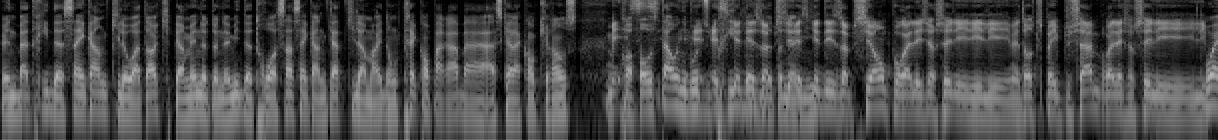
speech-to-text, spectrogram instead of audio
une batterie de 50 kWh qui permet une autonomie de 354 km, donc très comparable à, à ce que la concurrence Mais propose tant au niveau du prix que de des options, l'autonomie. Est-ce qu'il y a des options pour aller chercher les, les, les- mettons, tu payes plus cher pour aller chercher les, les Oui,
